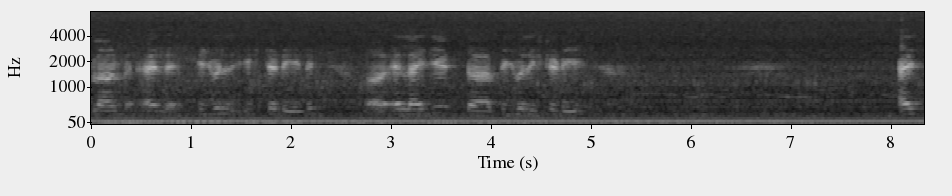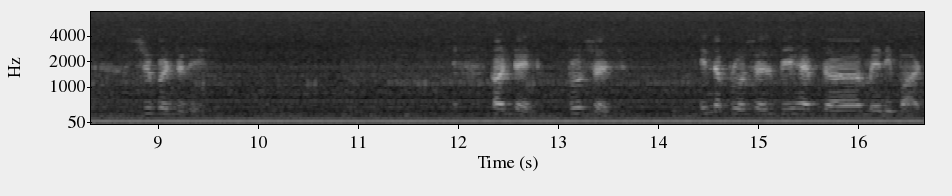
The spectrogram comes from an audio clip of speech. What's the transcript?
planned and visual studied, uh, analyzed the visual study as sequentially. Content, process. In the process, we have the many part.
